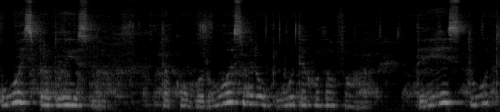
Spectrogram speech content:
Ось приблизно такого розміру буде голова. Десь тут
